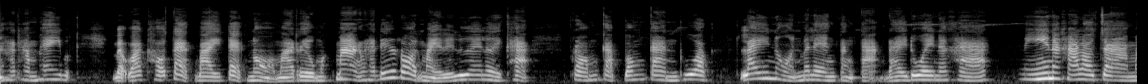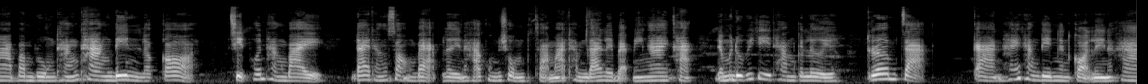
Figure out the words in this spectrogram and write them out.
นะคะทำให้แบบว่าเขาแตกใบแตกหน่อมาเร็วมากๆนะคะ ได้รอดใหม่เรื่อย ๆ เลยค่ะ พร้อมกับป้องกันพวก ไล่หนอนแมลงต่างๆ ได้ด้วยนะคะ นี้นะคะเราจะมาบำรุงทั้งทางดินแล้วก็ฉีดพ่นทางใบได้ทั้งสองแบบเลยนะคะ คุณผู้ชมสามารถทำได้เลยแบบง่ายๆค่ะ เดี๋ยวมาดูวิธีทำกันเลย เริ่มจากการให้ทางดินกันก่อนเลยนะคะ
